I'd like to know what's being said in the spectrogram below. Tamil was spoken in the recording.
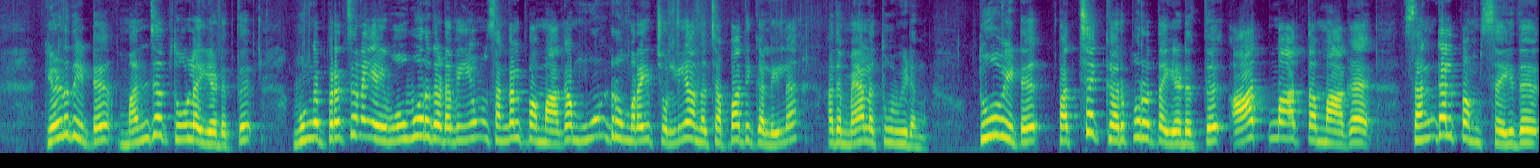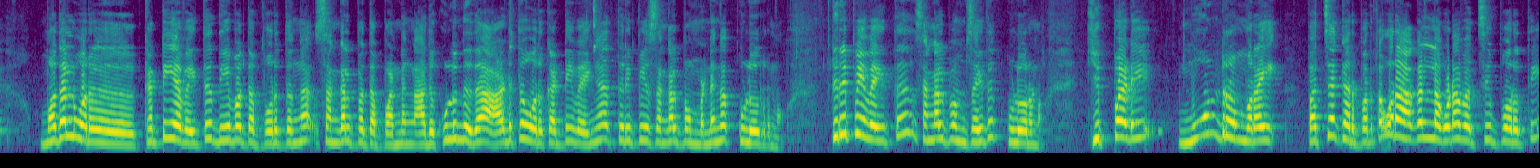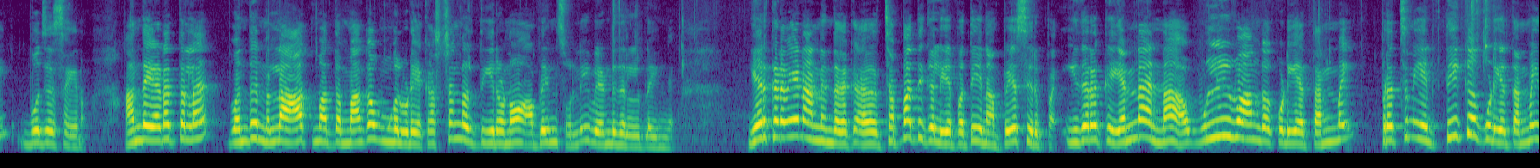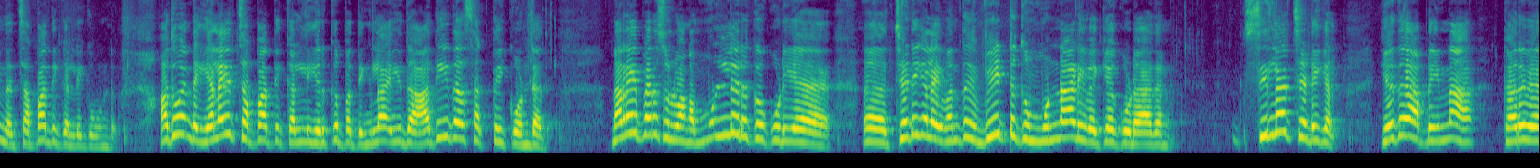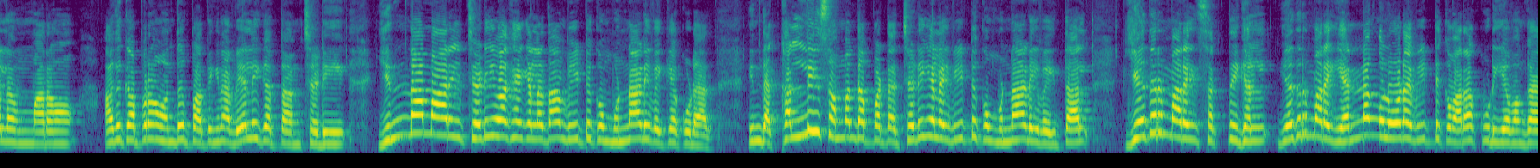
எழுதிட்டு மஞ்சத்தூளை எடுத்து உங்கள் பிரச்சனையை ஒவ்வொரு தடவையும் சங்கல்பமாக மூன்று முறை சொல்லி அந்த சப்பாத்தி கல்லில் அதை மேலே தூவிடுங்க. தூவிட்டு பச்சை கற்பூரத்தை எடுத்து ஆத்மார்த்தமாக சங்கல்பம் செய்து முதல் ஒரு கட்டியை வைத்து தீபத்தை பொறுத்துங்க சங்கல்பத்தை பண்ணுங்க. அது குளிர்ந்ததா அடுத்து ஒரு கட்டி வைங்க திருப்பி சங்கல்பம் பண்ணுங்க குளிரணும். திருப்பி வைத்து சங்கல்பம் செய்து குளிரணும். இப்படி மூன்று முறை பச்சை கற்பூரத்தை ஒரு அகலில் கூட வச்சு பொருத்தி பூஜை செய்யணும். அந்த இடத்துல வந்து நல்ல ஆத்மார்த்தமாக உங்களுடைய கஷ்டங்கள் தீரணும் அப்படின்னு சொல்லி வேண்டுதல் வைங்க ஏற்கனவே நான் இந்த க- சப்பாத்தி களியை பற்றி நான் பேசியிருப்பேன். இதற்கு என்னன்னா உள்வாங்கக்கூடிய தன்மை பிரச்சனையை தீர்க்கக்கூடிய தன்மை இந்த சப்பாத்தி கல்லிக்கு உண்டு. அதுவும் இந்த இலைய சப்பாத்தி கல்லி இருக்குது பார்த்தீங்களா இது அதீத சக்தி கொண்டது. நிறைய பேர் சொல்லுவாங்க முள் இருக்கக்கூடிய செடிகளை வந்து வீட்டுக்கு முன்னாடி வைக்கக்கூடாதுன்னு. சில செடிகள் எது அப்படின்னா கருவேல மரம் அதுக்கப்புறம் வந்து பார்த்திங்கன்னா வேலிகத்தான் செடி. இந்த மாதிரி செடி வகைகளை தான் வீட்டுக்கு முன்னாடி வைக்கக்கூடாது. இந்த கள்ளி சம்பந்தப்பட்ட செடிகளை வீட்டுக்கு முன்னாடி வைத்தால் எதிர்மறை சக்திகள் எதிர்மறை எண்ணங்களோட வீட்டுக்கு வரக்கூடியவங்க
